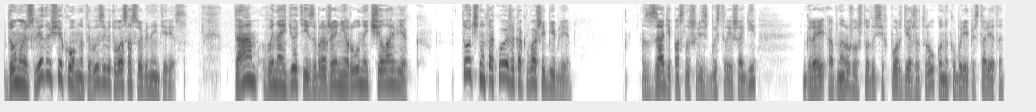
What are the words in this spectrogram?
«Думаю, следующая комната вызовет у вас особенный интерес. Там вы найдете изображение руны «Человек». Точно такое же, как в вашей Библии. Сзади послышались быстрые шаги. Грей обнаружил, что до сих пор держит руку на кобуре пистолета.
